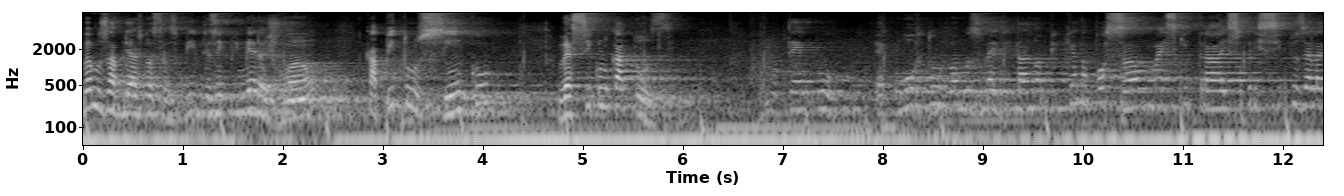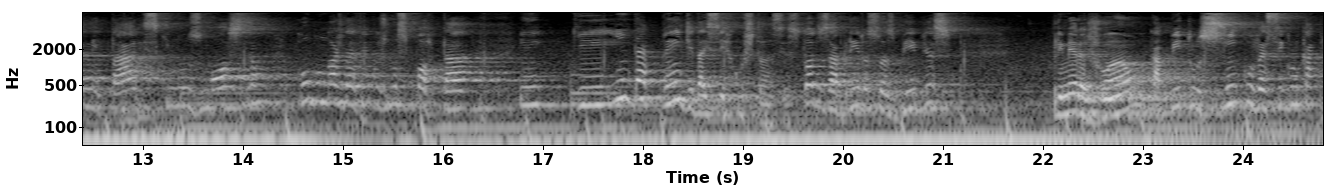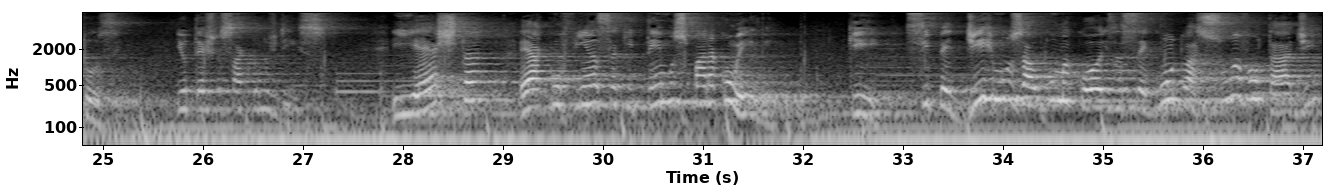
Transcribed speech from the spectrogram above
Vamos abrir as nossas Bíblias em 1 João, capítulo 5, versículo 14. Como o tempo é curto, vamos meditar numa pequena porção, mas que traz princípios elementares que nos mostram como nós devemos nos portar e que independe das circunstâncias. Todos abriram suas Bíblias? 1 João, capítulo 5, versículo 14. E o texto sacro nos diz: E esta é a confiança que temos para com Ele, que se pedirmos alguma coisa segundo a Sua vontade,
